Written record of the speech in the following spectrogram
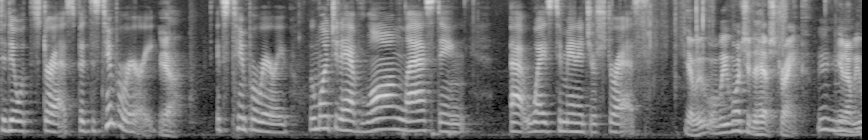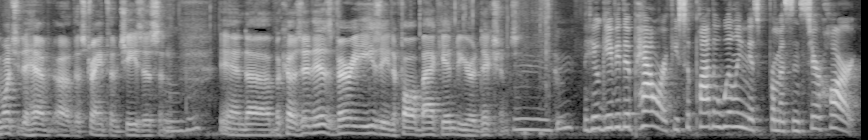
to deal with the stress. But it's temporary. yeah. It's temporary. We want you to have long lasting uh, ways to manage your stress. Yeah, we, we want you to have strength. Mm-hmm. You know, we want you to have uh, the strength of Jesus, and and uh, because it is very easy to fall back into your addictions. Mm-hmm. He'll give you the power if you supply the willingness from a sincere heart.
